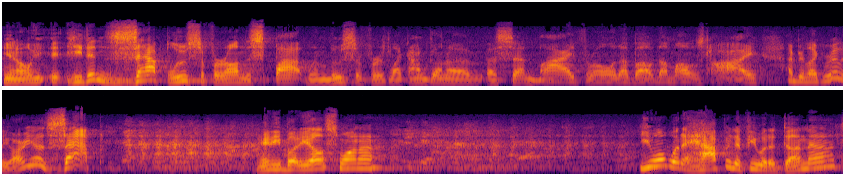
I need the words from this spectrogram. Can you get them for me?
You know, he, he didn't zap Lucifer on the spot when Lucifer's like, I'm going to ascend my throne above the most high. I'd be like, really, are you? Zap. Anybody else want to? You know what would have happened if he would have done that?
